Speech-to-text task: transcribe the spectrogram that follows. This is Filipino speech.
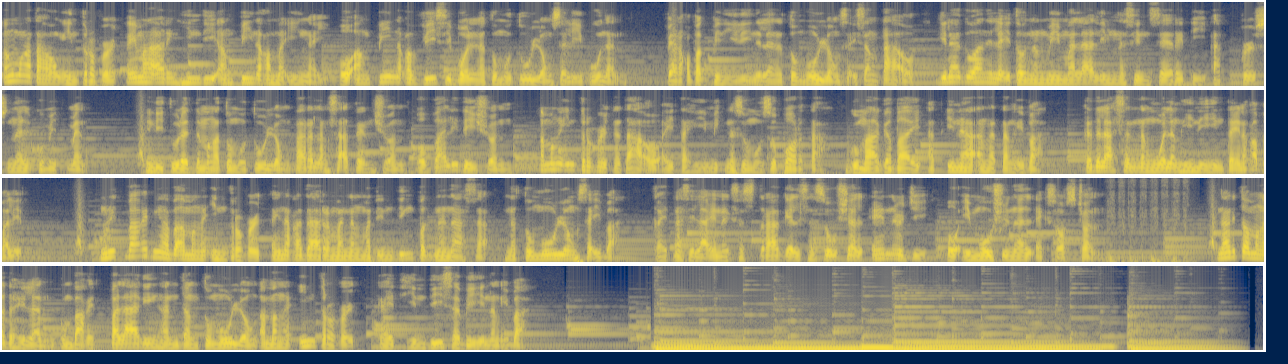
Ang mga taong introvert ay maaaring hindi ang pinakamaingay o ang pinaka-visible na tumutulong sa lipunan. Pero kapag pinili nila na tumulong sa isang tao, ginagawa nila ito ng may malalim na sincerity at personal commitment. Hindi tulad ng mga tumutulong para lang sa attention o validation, ang mga introvert na tao ay tahimik na sumusuporta, gumagabay at inaangat ang iba, kadalasan ng walang hinihintay na kapalit. Ngunit bakit nga ba ang mga introvert ay nakadarama ng matinding pagnanasa na tumulong sa iba kahit na sila ay nagsastruggle sa social energy o emotional exhaustion? Narito ang mga dahilan kung bakit palaging handang tumulong ang mga introvert kahit hindi sabihin ng iba.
